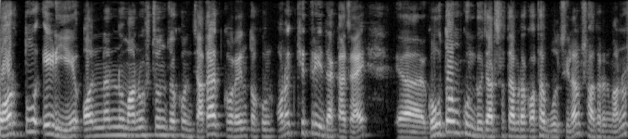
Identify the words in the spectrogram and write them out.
গর্ত এড়িয়ে অন্যান্য মানুষজন যখন যাতায়াত করেন, তখন অনেক ক্ষেত্রেই দেখা যায় গৌতম কুণ্ডু, যার সাথে আমরা কথা বলছিলাম, সাধারণ মানুষ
